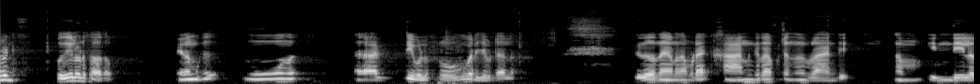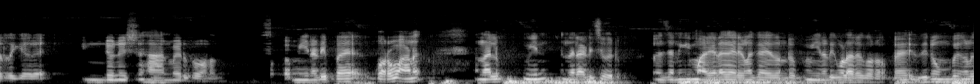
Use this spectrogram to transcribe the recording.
ഫ്രണ്ട്സ് പുതിയലോട് സ്വാഗതം. ഇനി നമുക്ക് മൂന്ന് അടിപൊളി ഫ്രോഗ് പരിചയപ്പെട്ടല്ലോ ഇത് തന്നെയാണ് നമ്മുടെ ഹാൻഡ് ക്രാഫ്റ്റ് എന്ന ബ്രാൻഡ് ഇന്ത്യയിൽ ഇറക്കിയ ഒരു ഇന്തോനേഷ്യൻ ഹാൻഡ് മെയ്ഡ് ആണ് അപ്പം മീനടി ഇപ്പം കുറവാണ്. എന്നാലും മീൻ എന്നാലും അടിച്ചു വരും. വെച്ചിട്ടുണ്ടെങ്കിൽ മഴയുടെ കാര്യങ്ങളൊക്കെ ആയതുകൊണ്ട് ഇപ്പം മീനടി വളരെ കുറവ് അപ്പം ഇതിന് മുമ്പ് ഞങ്ങൾ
